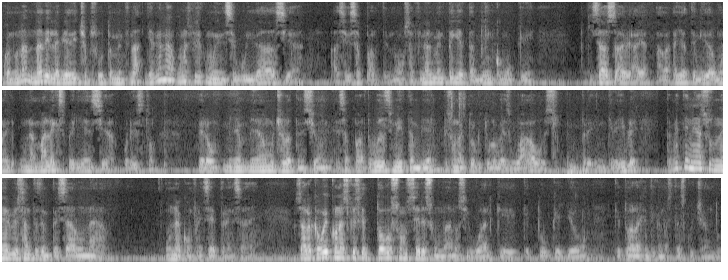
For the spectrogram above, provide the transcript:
cuando nadie le había dicho absolutamente nada. Y había una, especie como de inseguridad hacia, hacia esa parte, ¿no? O sea, finalmente ella también como que quizás haya, haya tenido alguna, una mala experiencia por esto, pero me, me, llama mucho la atención esa parte. Will Smith también, que es un actor que tú lo ves, wow, es increíble también tenía sus nervios antes de empezar una, una conferencia de prensa. ¿eh? O sea, lo que voy con esto es que todos son seres humanos, igual que, que, tú, que yo, que toda la gente que nos está escuchando.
